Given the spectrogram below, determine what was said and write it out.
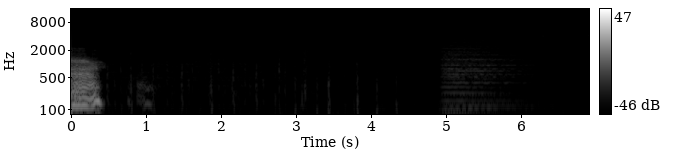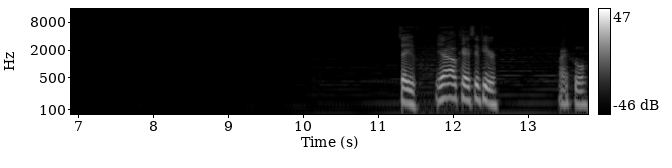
Uh, Save. Yeah, okay, save here. Alright, cool.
